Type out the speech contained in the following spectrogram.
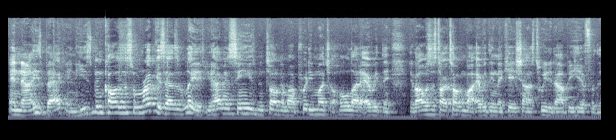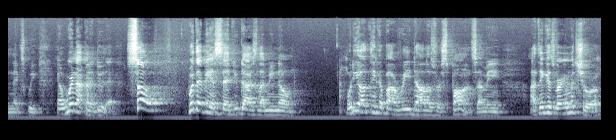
And now he's back and he's been causing some ruckus as of late. If you haven't seen, he's been talking about pretty much a whole lot of everything. If I was to start talking about everything that K. Sean's tweeted, I'll be here for the next week. And we're not going to do that. So with that being said, you guys let me know. What do y'all think about Reed Dollaz's response? I mean, I think it's very mature.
